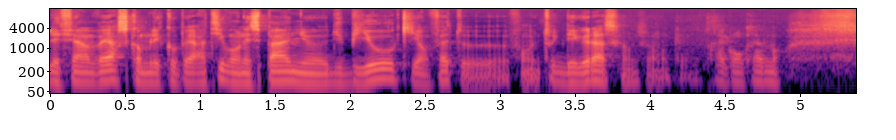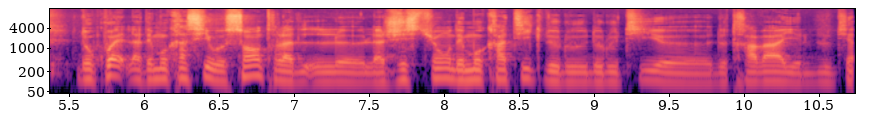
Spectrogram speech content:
l'effet inverse comme les coopératives en Espagne euh, du bio qui en fait euh, font un truc dégueulasse hein, très concrètement. Donc ouais, la démocratie au centre, la, gestion démocratique de l'outil de travail et de l'outil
